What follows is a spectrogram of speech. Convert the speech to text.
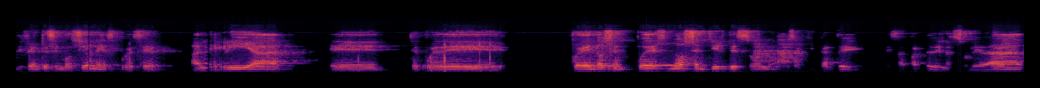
diferentes emociones, puede ser alegría, eh, te puede, puede no, puedes no sentirte solo, o sea, quitarte esa parte de la soledad,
